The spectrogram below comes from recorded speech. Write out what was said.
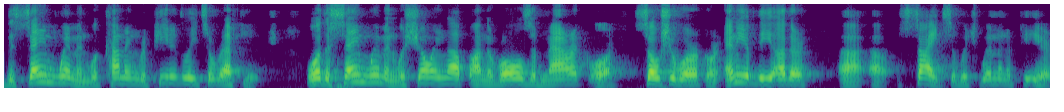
the same women were coming repeatedly to refuge, or the same women were showing up on the rolls of Marek or social work or any of the other uh, uh, sites at which women appear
